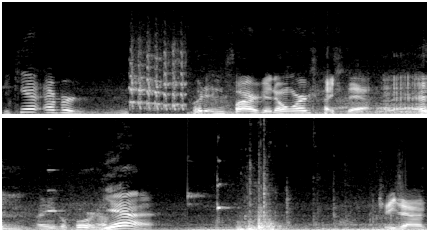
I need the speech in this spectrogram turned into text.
You can't ever put it in park. It don't work like that. I need to go forward, huh? Yeah. Trees on.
